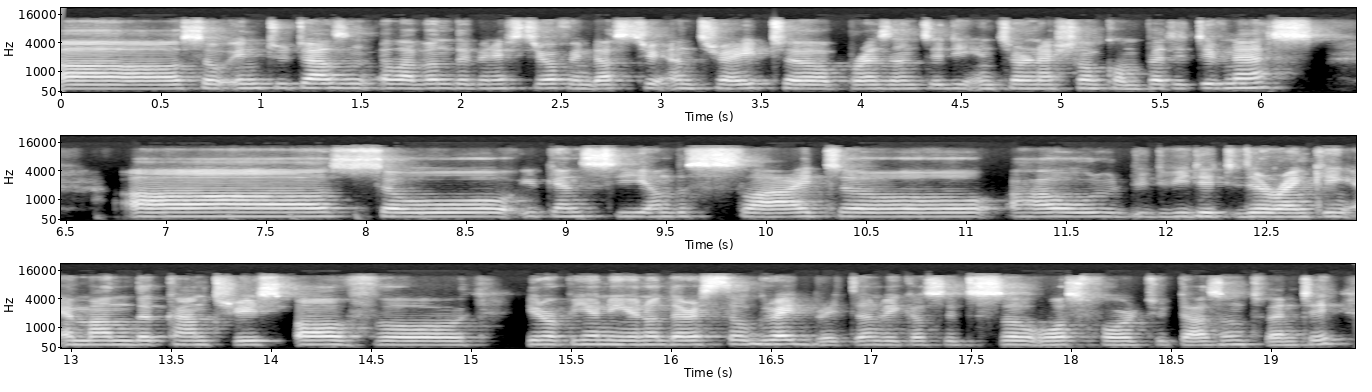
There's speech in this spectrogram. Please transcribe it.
uh, so in 2011, the Ministry of Industry and Trade uh, presented the international competitiveness. Uh, so you can see on the slide uh, how did we did the ranking among the countries of uh, European Union. There is still Great Britain because it was for 2020,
